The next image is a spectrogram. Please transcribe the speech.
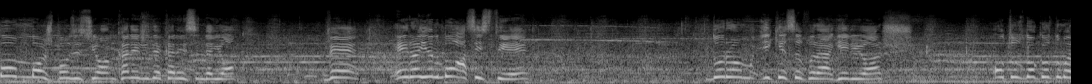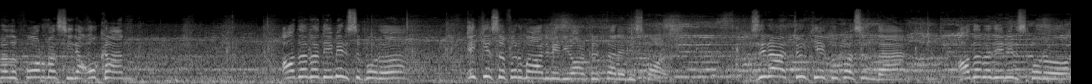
Bomboş pozisyon. Kaleci de kalesinde yok. Ve Eray'ın bu asisti Durum 2-0'a geliyor. 39 numaralı formasıyla Okan Adana Demirspor'u 2-0 mağlup ediyor Kırklareli Spor. Zira Türkiye Kupası'nda Adana Demirspor'u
